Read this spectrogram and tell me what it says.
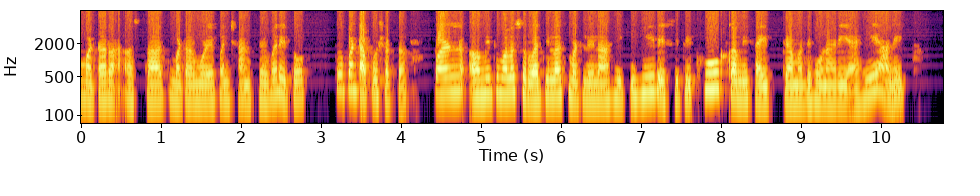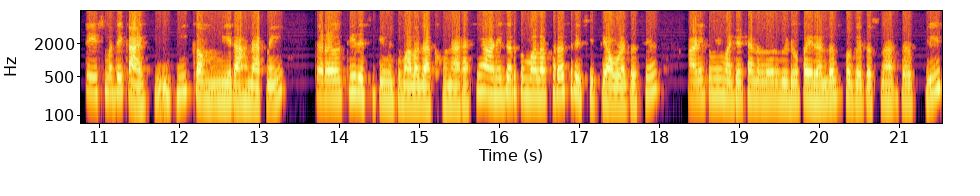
मटर असतात मटरमुळे पण छान फ्लेवर येतो तो पण टाकू शकता. पण मी तुम्हाला सुरुवातीलाच म्हटलेलं आहे की ही रेसिपी खूप कमी साहित्यामध्ये होणारी आहे आणि टेस्टमध्ये काहीही कमी राहणार नाही. तर ती रेसिपी मी तुम्हाला दाखवणार आहे. आणि जर तुम्हाला खरंच रेसिपी आवडत असेल आणि तुम्ही माझ्या चॅनलवर व्हिडिओ पहिल्यांदाच बघत असणार तर प्लीज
